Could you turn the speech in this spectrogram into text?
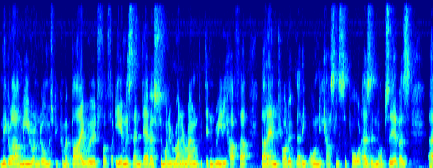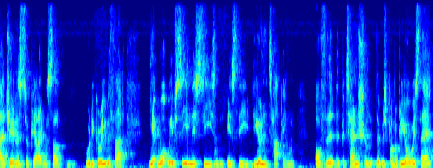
Miguel Almiron had almost become a byword for, for aimless endeavour, someone who ran around but didn't really have that that end product. And I think all Newcastle supporters and observers, uh, journalists up here like myself, would agree with that. Yet what we've seen this season is the the untapping of the, the potential that was probably always there.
